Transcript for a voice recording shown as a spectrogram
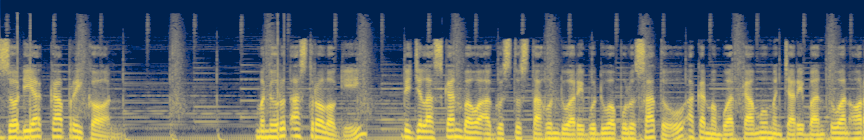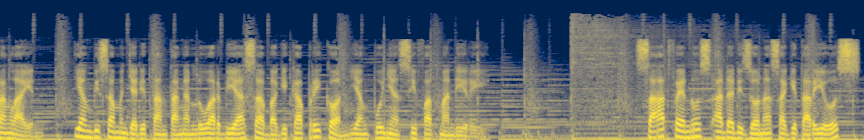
Zodiak Capricorn Menurut astrologi, dijelaskan bahwa Agustus tahun 2021 akan membuat kamu mencari bantuan orang lain, yang bisa menjadi tantangan luar biasa bagi Capricorn yang punya sifat mandiri. Saat Venus ada di zona Sagittarius,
